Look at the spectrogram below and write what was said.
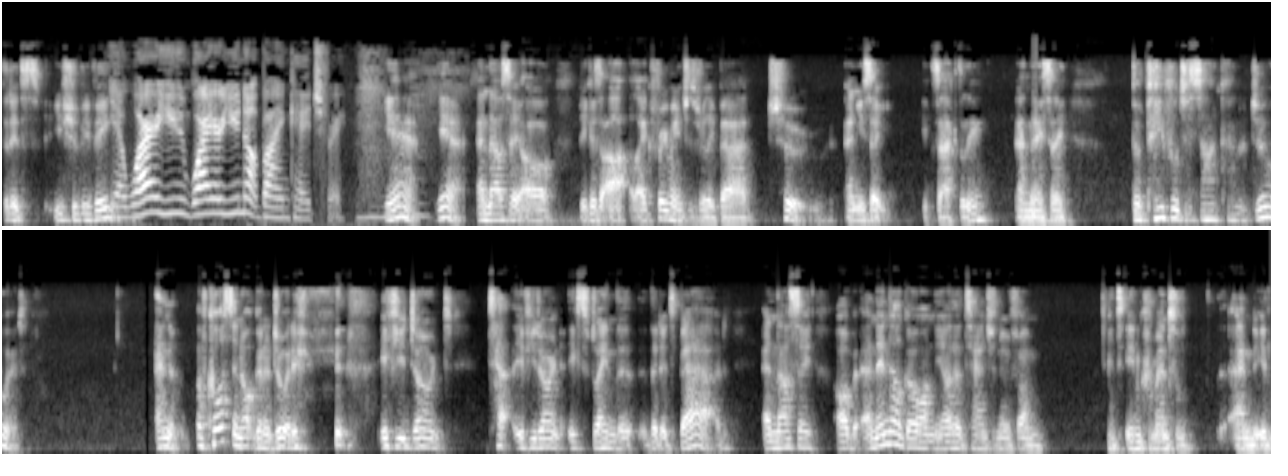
that it's you should be vegan? Yeah, why are you why are you not buying cage free? yeah, yeah, and they'll say, oh, because I, like free range is really bad too, and you say exactly and they say, but people just aren't going to do it. And of course, they're not going to do it if, if you don't ta- if you don't explain that that it's bad. And they'll say, oh, and then they'll go on the other tangent of um, it's incremental and it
